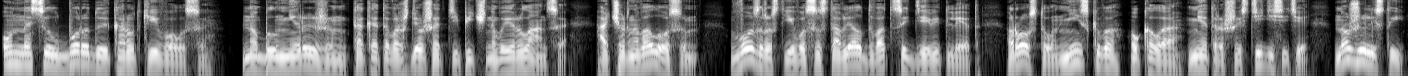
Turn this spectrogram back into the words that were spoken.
Он носил бороду и короткие волосы, но был не рыжим, как этого ждешь от типичного ирландца, а черноволосым, Возраст его составлял 29 лет. Роста он низкого, около метра шестидесяти, но жилистый.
